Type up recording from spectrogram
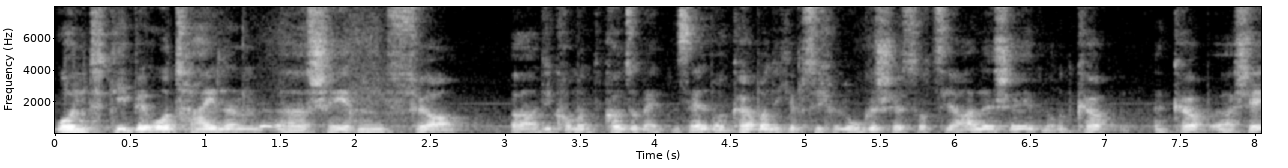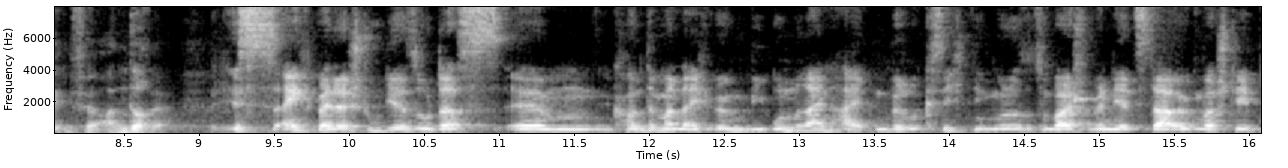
und die beurteilen äh, Schäden für äh, die Konsumenten selber, körperliche, psychologische, soziale Schäden und Kör Kör äh, Schäden für andere ist es eigentlich bei der Studie so, dass ähm, konnte man da eigentlich irgendwie Unreinheiten berücksichtigen oder so zum Beispiel, wenn jetzt da irgendwas steht,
